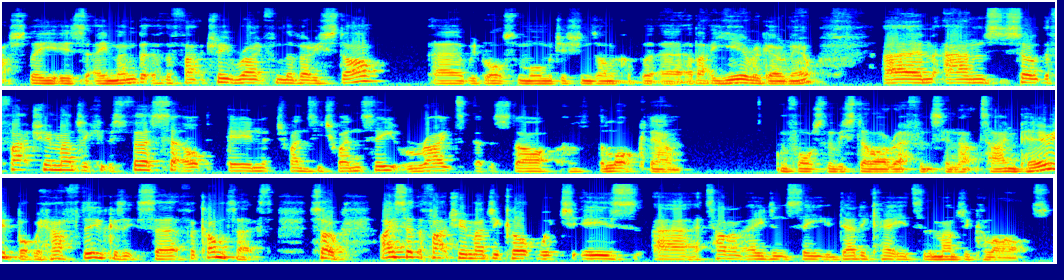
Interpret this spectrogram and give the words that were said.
Ashley is a member of the factory right from the very start. Uh, we brought some more magicians on a couple of, uh, about a year ago now. Um, and so the Factory of Magic, it was first set up in 2020, right at the start of the lockdown. Unfortunately, we still are referencing that time period, but we have to because it's uh, for context. So, I set the Factory of Magic up, which is uh, a talent agency dedicated to the magical arts.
